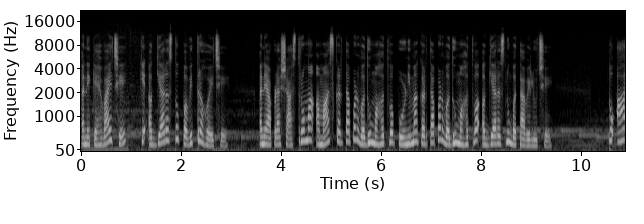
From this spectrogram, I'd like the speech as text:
અને કહેવાય છે કે અગિયારસ તો પવિત્ર હોય છે. અને આપણા શાસ્ત્રોમાં અમાસ કરતાં પણ વધુ મહત્વ, પૂર્ણિમા કરતાં પણ વધુ મહત્વ અગિયારસનું બતાવેલું છે. તો આ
